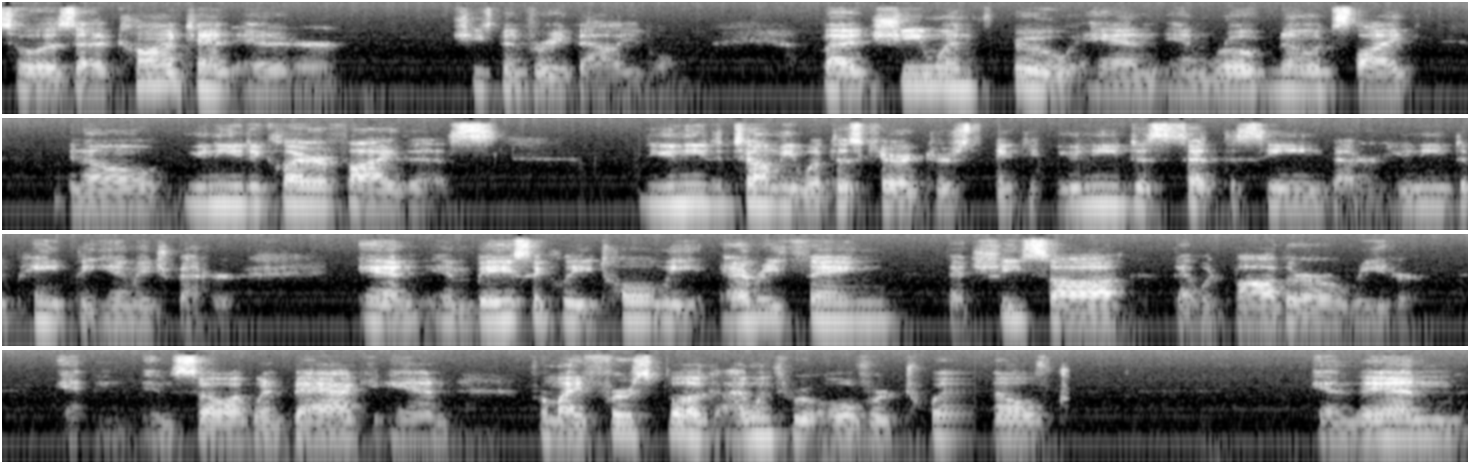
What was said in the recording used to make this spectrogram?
So as a content editor, she's been very valuable. But she went through and and wrote notes like, you know, you need to clarify this. You need to tell me what this character's thinking. You need to set the scene better. You need to paint the image better. And and basically told me everything that she saw that would bother a reader. And and so I went back and for my first book, I went through over 12 and then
